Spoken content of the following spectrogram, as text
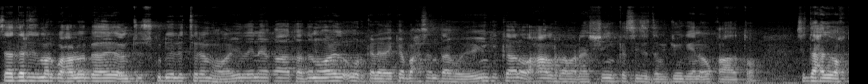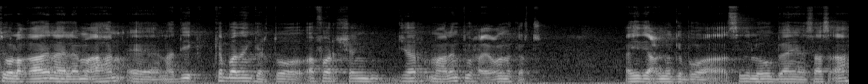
sidaa darteed marka waxaa loo baahaya cunto isku dheeli tiran hooyada inay qaadato haddana hooyada uur kale ay ka baxsan tahay hooyooyinka kale waxaa la rabaa raashinka siisa dabajooga inay u qaadato saddexdii waqti oo la qaadanayo lama ahan haddii ka badan karto afar shan jeer maalintii wax ay cuni karto. Ayadii cunugab waa sida looga baahan yahay saas ah.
